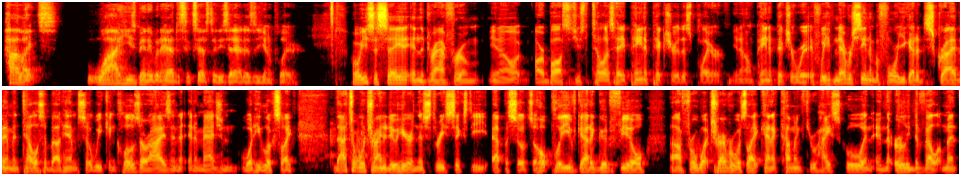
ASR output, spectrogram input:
highlights why he's been able to have the success that he's had as a young player. Well, we used to say in the draft room, you know, our bosses used to tell us, "Hey, paint a picture of this player. You know, paint a picture. If we've never seen him before, you got to describe him and tell us about him, so we can close our eyes and, and imagine what he looks like." That's what we're trying to do here in this 360 episode. So hopefully you've got a good feel uh, for what Trevor was like kind of coming through high school and, and the early development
